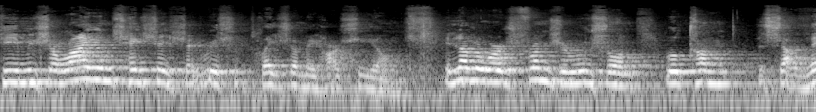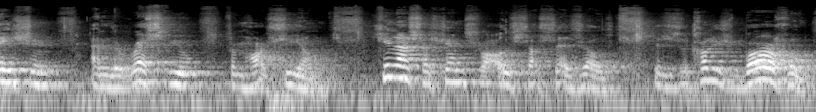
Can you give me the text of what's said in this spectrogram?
He Mishalayim Teshe Sheris place of Har Sion. In other words, from Jerusalem will come the salvation and the rescue from Har Sion. Kinas Hashem Sa'os It is the Kadosh Baruch Hu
